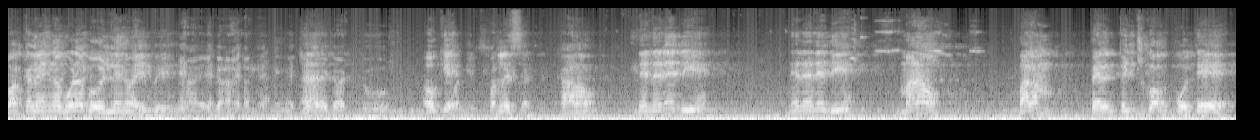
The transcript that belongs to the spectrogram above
ఒక్క లింగం కూడా బోర్డు లింగం అయిపోయేది. ఓకే పర్లేదు సార్. కాలం? నేను అనేది నేను అనేది మనం బలం పెంచుకోకపోతే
